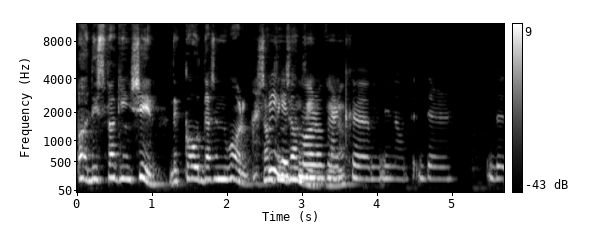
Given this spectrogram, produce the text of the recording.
"Oh, this fucking shit! The code doesn't work. I something, think it's something." more of you know? like um, you know their the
